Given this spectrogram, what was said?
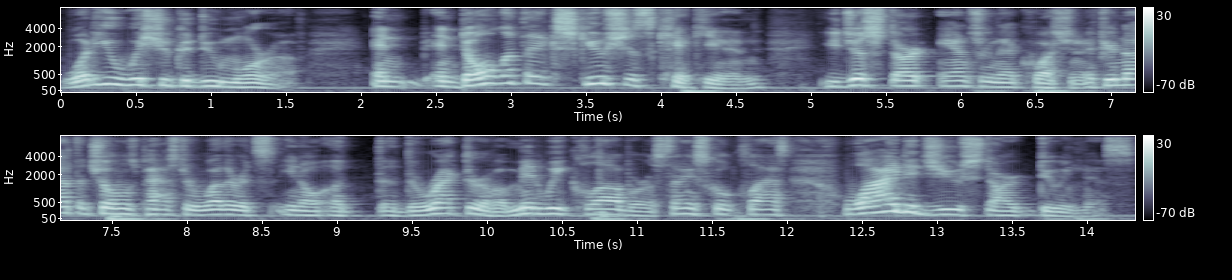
What do you wish you could do more of? And and don't let the excuses kick in you just start answering that question. If you're not the children's pastor, whether it's you know a, the director of a midweek club or a Sunday school class, why did you start doing this?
